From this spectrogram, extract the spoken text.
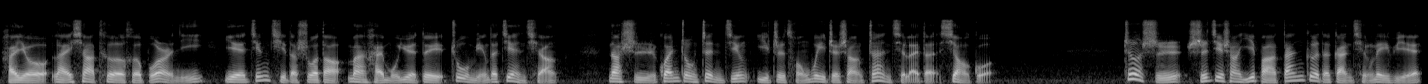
还有莱夏特和博尔尼也惊奇地说到：“曼海姆乐队著名的渐强，那使观众震惊以致从位置上站起来的效果。”这时，实际上已把单个的感情类别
